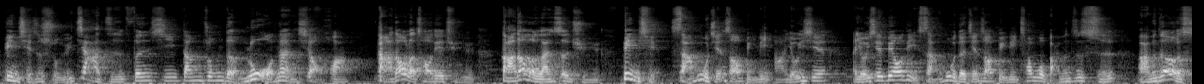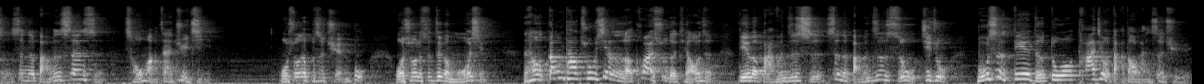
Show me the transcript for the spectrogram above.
并且是属于价值分析当中的落难校花，打到了超跌区域，打到了蓝色区域，并且散户减少比例啊，有一些有一些标的，散户的减少比例超过百分之十、百分之二十，甚至百分之三十，筹码在聚集。我说的不是全部，我说的是这个模型。然后当它出现了快速的调整，跌了百分之十，甚至百分之十五，记住。不是跌得多，它就打到蓝色区域，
